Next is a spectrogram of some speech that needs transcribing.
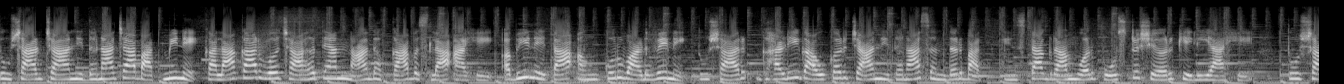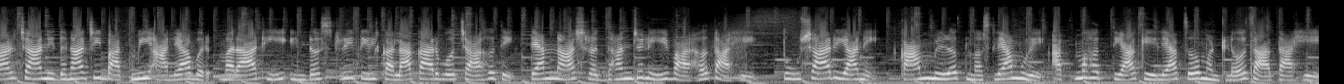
तुषारच्या निधनाच्या बातमीने कलाकार व चाहत्यांना धक्का बसला आहे. अभिनेता अंकुर वाढवेने तुषार घाडी गावकरच्या निधनासंदर्भात इंस्टाग्रामवर पोस्ट शेअर केली आहे. तुषारच्या निधनाची बातमी आल्यावर मराठी इंडस्ट्रीतील कलाकार व चाहते त्यांना श्रद्धांजली वाहत आहे. तुषार याने काम मिळत नसल्यामुळे आत्महत्या केल्याचं म्हटलं जात आहे.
